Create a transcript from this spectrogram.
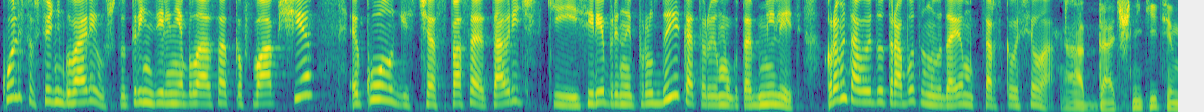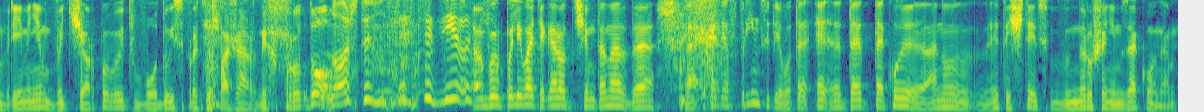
Колесов сегодня говорил, что три недели не было осадков вообще. Экологи сейчас спасают таврические и серебряные пруды, которые могут обмелеть. Кроме того, идут работы на водоемах Царского села. А дачники тем временем вычерпывают воду из противопожарных прудов. Ну, а что им остается делать? Поливать огород чем-то надо, да. А, хотя, в принципе, вот это, э, такое, оно, это считается нарушением закона.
